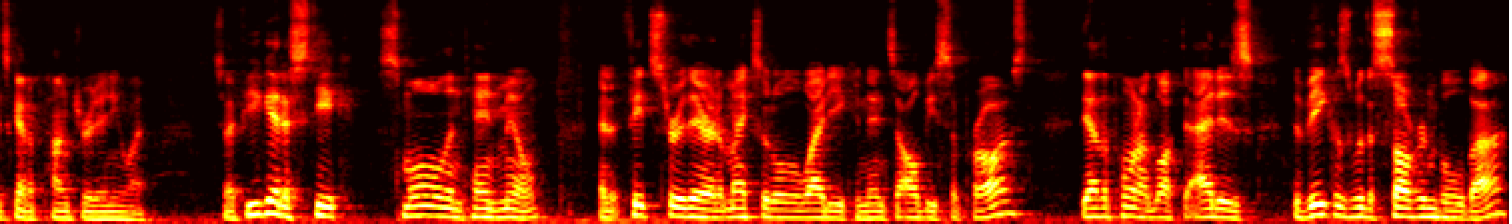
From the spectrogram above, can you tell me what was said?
it's going to puncture it anyway. So if you get a stick smaller than 10 mil and it fits through there and it makes it all the way to your condenser, I'll be surprised. The other point I'd like to add is the vehicles with a sovereign bull bar,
